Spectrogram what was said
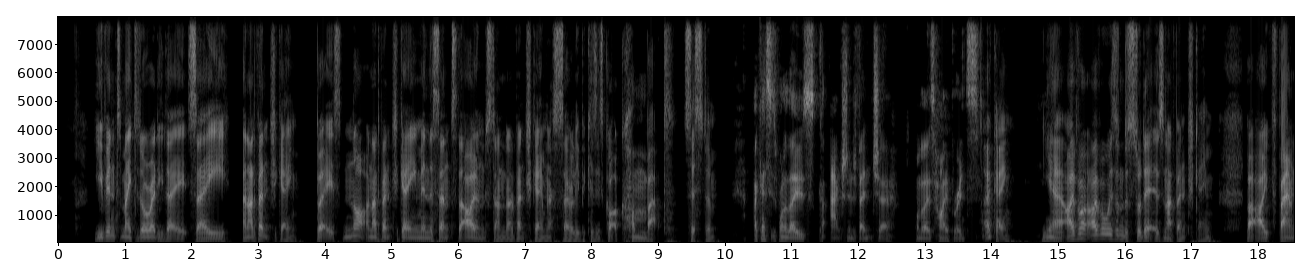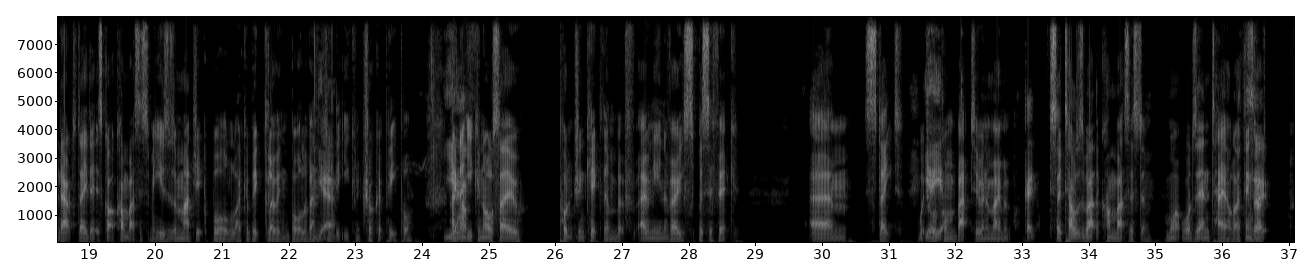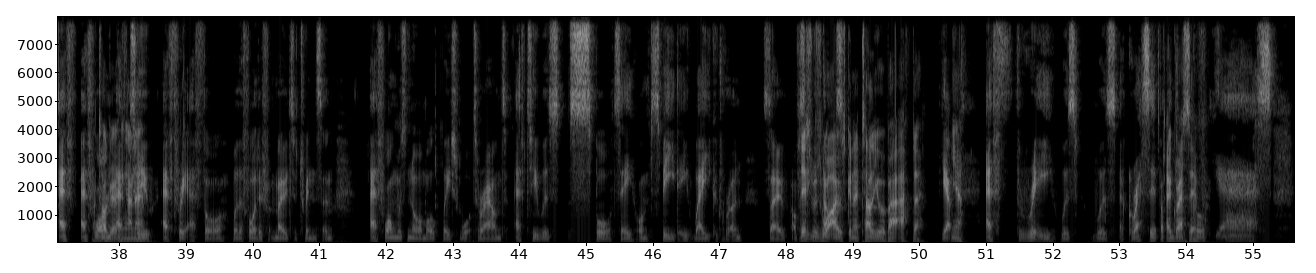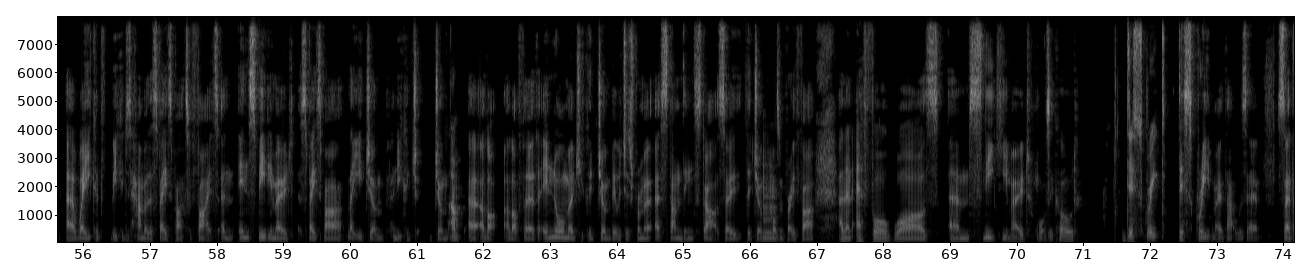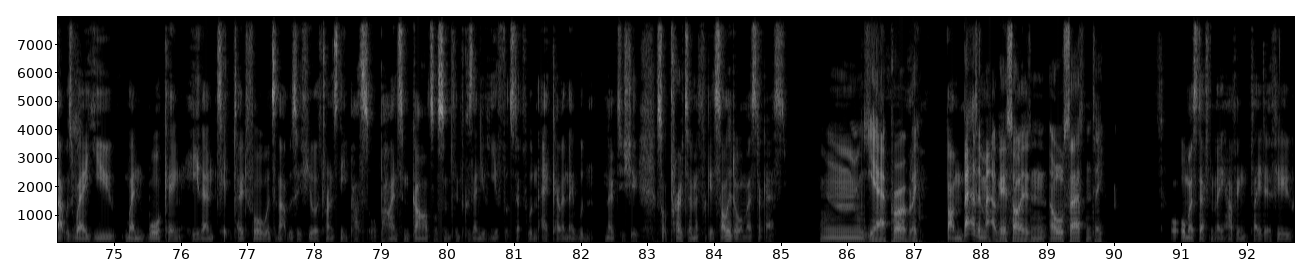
you've intimated already that it's a an adventure game, but it's not an adventure game in the sense that I understand an adventure game necessarily because it's got a combat system. I guess it's one of those action adventure, one of those hybrids. Okay. Yeah, I've uh, I've always understood it as an adventure game, but I found out today that it's got a combat system. It uses a magic ball, like a big glowing ball of energy Yeah. that you can chuck at people, and that you can also punch and kick them, but only in a very specific um, state, which Yeah, we'll yeah. come back to in a moment. Okay. So tell us about the combat system. What what does it entail? I think so I've- F F one, F everything I know. two, F three, F four were the four different modes of Twinsen. F one was normal, where you just walked around. F two was sporty or speedy, where you could run. So obviously This was what I was going to tell you about after. Yep. Yeah. F three was was aggressive. I think was Aggressive. Yes. Uh, where you could you could just hammer the spacebar to fight, and in speedy mode, spacebar let you jump, and you could j- jump Oh. uh, a lot a lot further. In normal mode, you could jump; it was just from a, a standing start, so the jump Mm. wasn't very far. And then F four was um, sneaky mode. What was it called? Discreet. discrete mode that was it so that was where you when walking he then tiptoed forwards and that was if you were trying to sneak past or behind some guards or something because then your, your footsteps wouldn't echo and they wouldn't notice you sort of proto metal solid almost i guess Mm, yeah, probably. But I'm Better than Metal Gear Solid in all certainty. almost definitely having played it a few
